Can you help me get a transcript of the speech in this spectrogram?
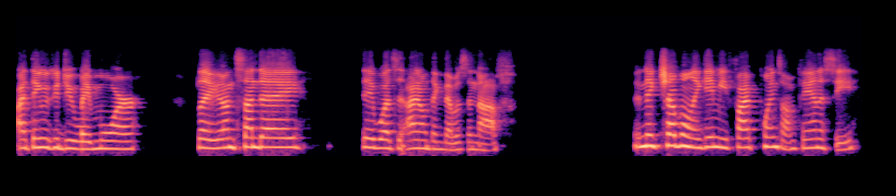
I think we could do way more. Like on Sunday, it wasn't. I don't think that was enough. Nick Chubb only gave me five points on fantasy.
